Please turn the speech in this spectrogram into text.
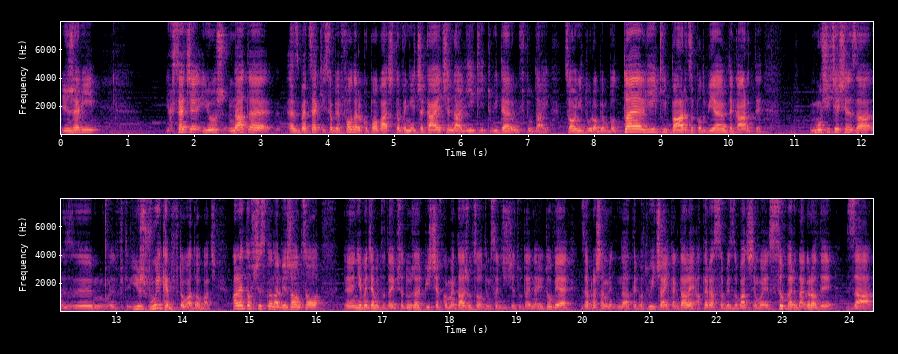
jeżeli chcecie już na te SBC-ki sobie foder kupować, to wy nie czekajcie na liki Twitterów tutaj, co oni tu robią, bo te liki bardzo podbijają te karty. Musicie się za, już w weekend w to ładować, ale to wszystko na bieżąco. y, Nie będziemy tutaj przedłużać. Piszcie w komentarzu, co o tym sądzicie tutaj na YouTubie. Zapraszam na tego Twitcha i tak dalej. A teraz sobie zobaczcie moje super nagrody za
